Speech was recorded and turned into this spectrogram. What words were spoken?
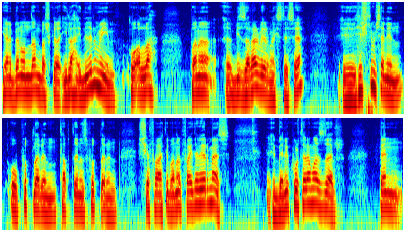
Yani ben ondan başka ilah edinir miyim? O Allah bana e, bir zarar vermek istese e, hiç kimsenin o putların, taptığınız putların şefaati bana fayda vermez. E, beni kurtaramazlar. Ben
